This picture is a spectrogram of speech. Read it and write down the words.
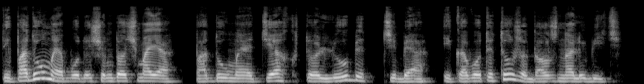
Ты подумай о будущем, дочь моя. Подумай о тех, кто любит тебя и кого ты тоже должна любить.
